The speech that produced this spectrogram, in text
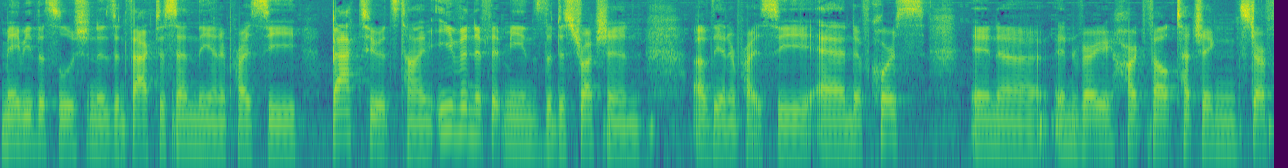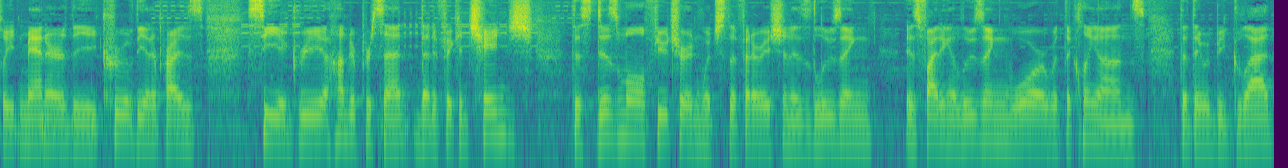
maybe the solution is in fact to send the Enterprise C back to its time, even if it means the destruction of the Enterprise C. And of course, in a in very heartfelt, touching Starfleet manner, the crew of the Enterprise C agree 100% that if it could change this dismal future in which the Federation is losing is fighting a losing war with the Klingons, that they would be glad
